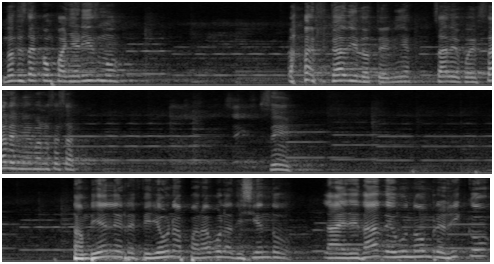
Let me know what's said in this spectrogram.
¿Dónde está el compañerismo? Nadie lo tenía. Sale pues, sale mi hermano César. Sí. También le refirió una parábola diciendo, la heredad de un hombre rico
